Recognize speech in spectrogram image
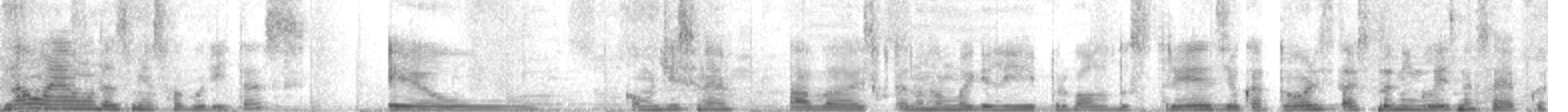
Não é uma das minhas favoritas. Eu como disse, né? Tava escutando Hamburg ali por volta dos 13 ou 14, tava estudando inglês nessa época.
